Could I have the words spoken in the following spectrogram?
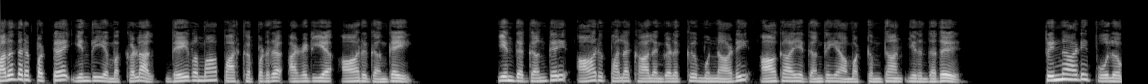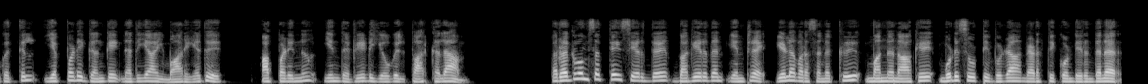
பலதரப்பட்ட இந்திய மக்களால் தெய்வமா பார்க்கப்படுற அழகிய ஆறு கங்கை. இந்த கங்கை ஆறு பல காலங்களுக்கு முன்னாடி ஆகாய கங்கையா மட்டும்தான் இருந்தது. பின்னாடி பூலோகத்தில் எப்படி கங்கை நதியாய் மாறியது அப்படின்னு இந்த வீடியோவில் பார்க்கலாம். ரகுவம்சத்தை சேர்ந்த பகீரதன் என்ற இளவரசனுக்கு மன்னனாக முடிசூட்டி விழா நடத்திக் கொண்டிருந்தனர்.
